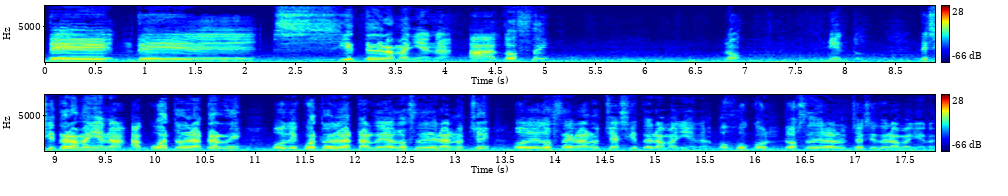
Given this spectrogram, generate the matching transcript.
de, de 7 de la mañana a 12. No, miento. De 7 de la mañana a 4 de la tarde o de 4 de la tarde a 12 de la noche o de 12 de la noche a 7 de la mañana. Ojo con 12 de la noche a 7 de la mañana.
